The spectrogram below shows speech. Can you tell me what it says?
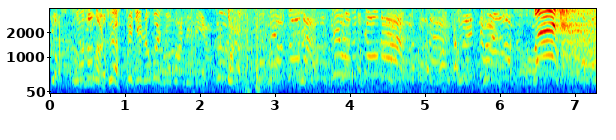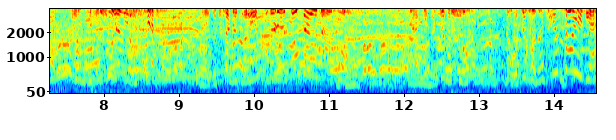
要是你要到哪去？这些人为什么怕成这样？我们要交代，给我们交代！太吓人了！喂，抗体的数量有限，每个穿着隔离服的人都没有打过。既然你们这么说，那我正好能轻松一点。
